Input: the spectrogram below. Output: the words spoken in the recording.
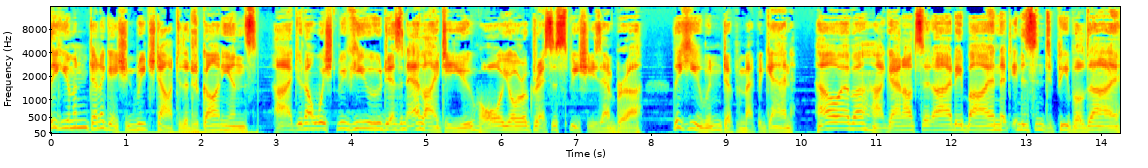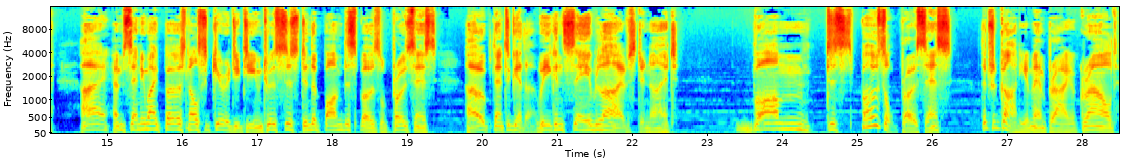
the human delegation reached out to the Trigonians. I do not wish to be viewed as an ally to you or your aggressive species, Emperor, the human diplomat began. However, I cannot sit idly by and let innocent people die. I am sending my personal security team to assist in the bomb disposal process I hope that together we can save lives tonight. Bomb disposal process? The Trigardium Emperor growled.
